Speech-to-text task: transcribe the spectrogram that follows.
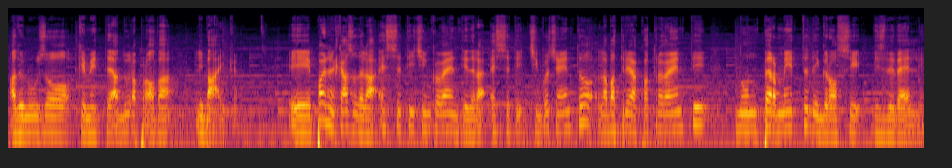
ad un uso che mette a dura prova l'e-bike. E poi nel caso della ST520 e della ST500 la batteria 420 non permette dei grossi dislivelli.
